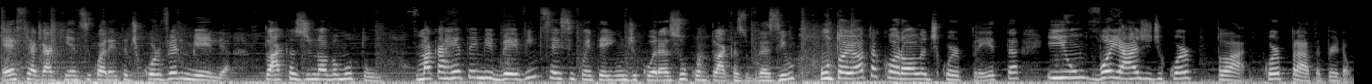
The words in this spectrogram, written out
FH540 de cor vermelha, placas de Nova Mutum. Uma carreta MB 2651 de cor azul com placas do Brasil, um Toyota Corolla de cor preta e um Voyage de cor, pla- cor prata, perdão.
